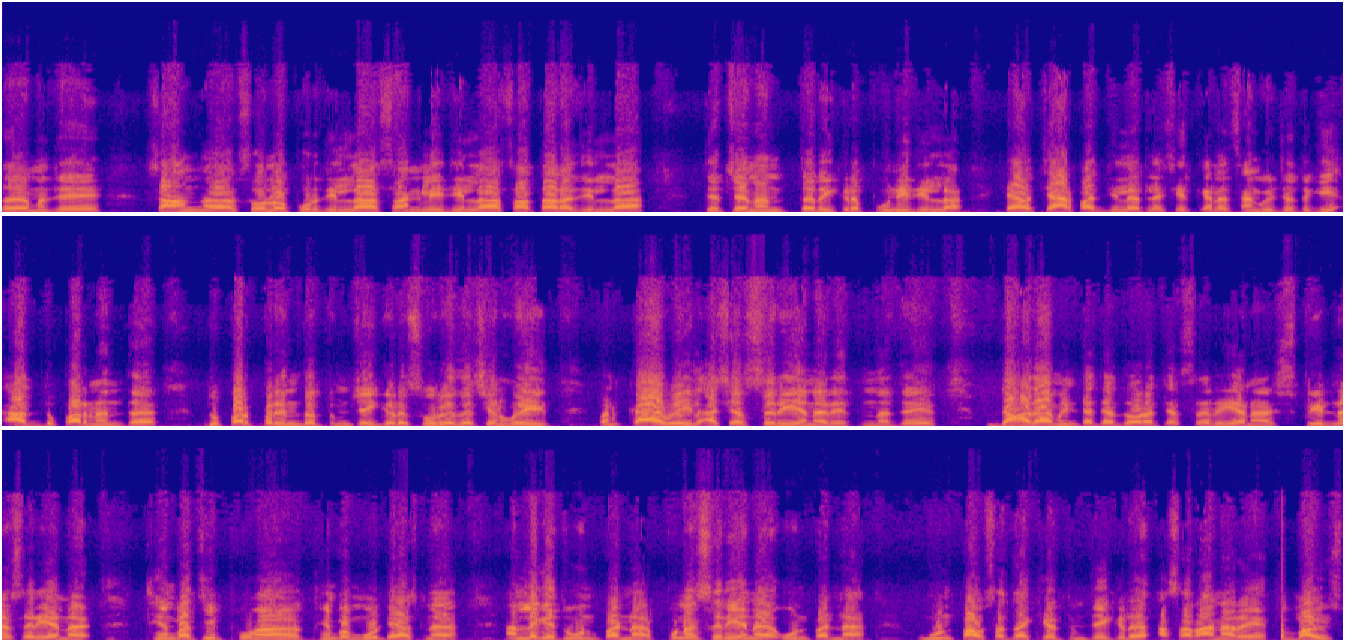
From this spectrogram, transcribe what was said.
तर म्हणजे सांग सोलापूर जिल्हा सांगली जिल्हा सातारा जिल्हा त्याच्यानंतर इकडं पुणे जिल्हा. या चार पाच जिल्ह्यातल्या शेतकऱ्याला सांगू इच्छितो की आज दुपारनंतर दुपारपर्यंत तुमच्या इकडे सूर्यदर्शन होईल. पण काय होईल अशा सरी येणार आहेत. म्हणजे दहा दहा मिनिटाच्या जोराच्या सरी येणार स्पीडनं सरी येणार थेंबाची थेंब मोठे असणार आणि लगेच ऊन पडणार. पुन्हा सरी येणार ऊन पडणार. ऊन पावसाचा खेळ तुमच्या इकडं असा राहणार आहे. बावीस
